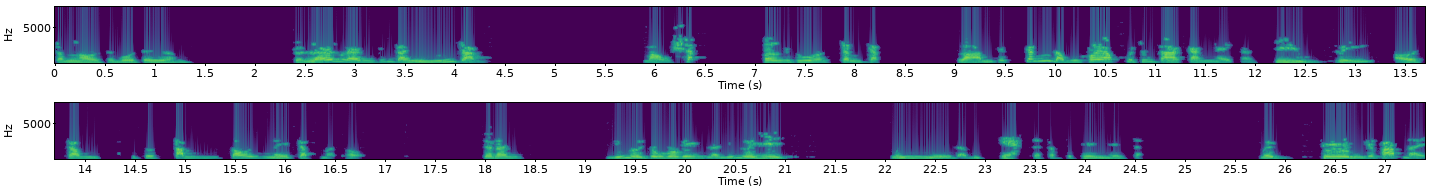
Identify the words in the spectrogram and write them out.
trong ngôi phải vô tư không? Rồi lớn lên chúng ta nhiễm trần màu sắc hơn thua tranh chấp, làm cho chấn động khối óc của chúng ta càng ngày càng tiêu trị ở trong cái chỗ tâm tối mê chấp mà thôi. Cho nên, những người tu vô vi là những người gì? Những người đã bị kẹt ra trong cái thế mê chấp. Mới tìm cái pháp này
